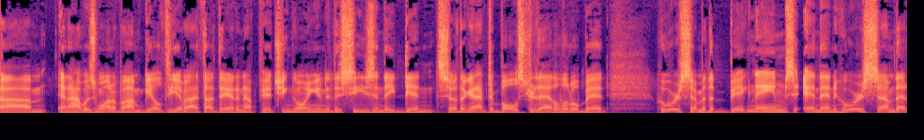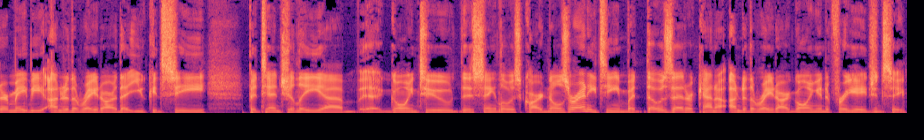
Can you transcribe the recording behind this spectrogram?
Um, and I was one of them. I'm guilty of it. I thought they had enough pitching going into the season. They didn't. So they're going to have to bolster that a little bit who are some of the big names, and then who are some that are maybe under the radar that you could see potentially uh, uh going to the St. Louis Cardinals or any team, but those that are kind of under the radar going into free agency?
